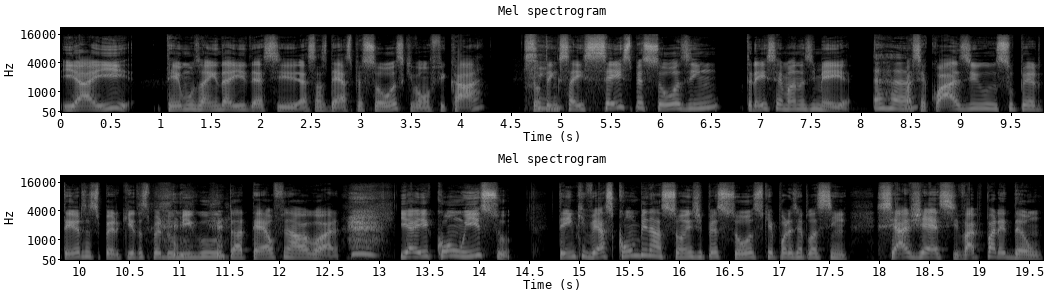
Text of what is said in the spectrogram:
E aí, temos ainda aí desse, essas dez pessoas que vão ficar. Então Sim. tem que sair seis pessoas em três semanas e meia. Aham. Vai ser quase o super terça, super quinta, super domingo até o final agora. E aí, com isso, tem que ver as combinações de pessoas. Porque, por exemplo, assim, se a Jessie vai pro paredão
